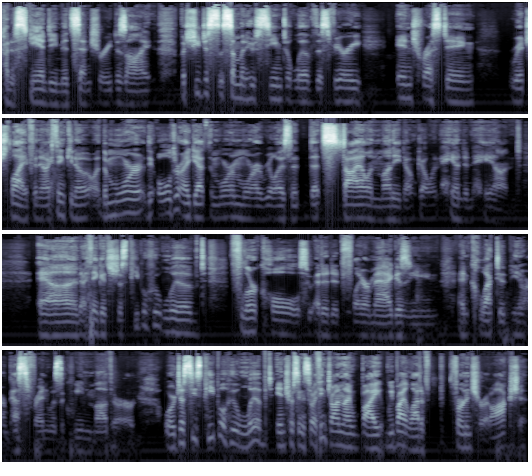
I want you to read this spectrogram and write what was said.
kind of Scandi mid-century design. But she just is someone who seemed to live this very interesting rich life and i think you know the more the older i get the more and more i realize that that style and money don't go in hand in hand and I think it's just people who lived. Fleur Cowles, who edited Flair magazine and collected, you know, her best friend was the Queen Mother, or just these people who lived interesting. So I think John and I buy we buy a lot of furniture at auction,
